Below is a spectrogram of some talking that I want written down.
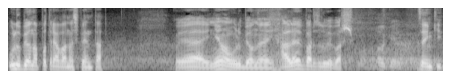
Ulubiona potrawa na święta? Ojej, nie mam ulubionej, ale bardzo lubię barsz. Dzięki.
